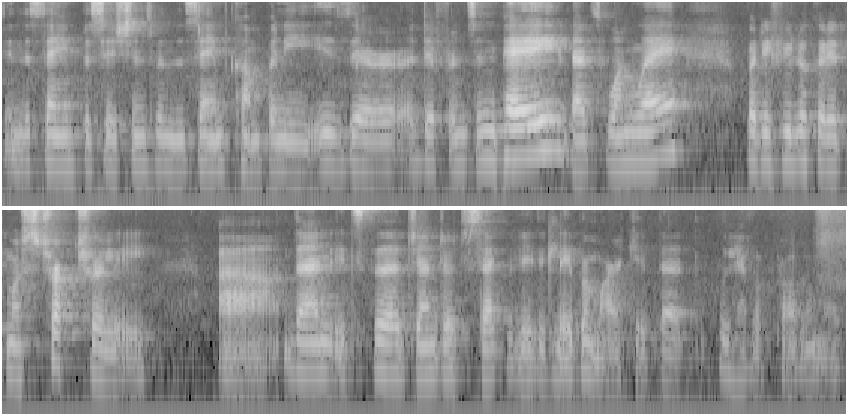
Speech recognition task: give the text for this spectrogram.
in the same positions within the same company is there a difference in pay that's one way but if you look at it more structurally uh, then it's the gender disaggregated labor market that we have a problem with.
